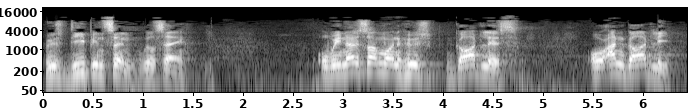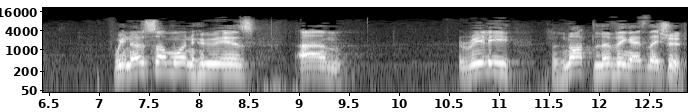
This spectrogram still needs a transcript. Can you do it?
who's deep in sin, we'll say. Or we know someone who's godless or ungodly. We know someone who is um, really not living as they should,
